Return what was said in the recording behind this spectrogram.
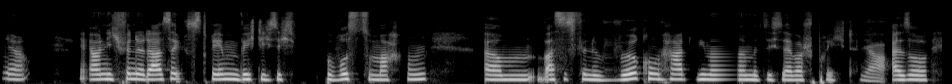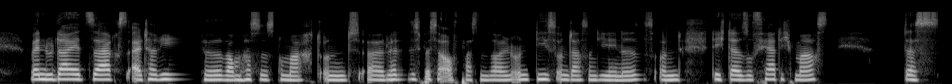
Ja. Ja, und ich finde, da ist extrem wichtig, sich bewusst zu machen, ähm, was es für eine Wirkung hat, wie man mit sich selber spricht. Ja, Also, wenn du da jetzt sagst, alter Warum hast du das gemacht? Und äh, du hättest besser aufpassen sollen und dies und das und jenes und dich da so fertig machst, das,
